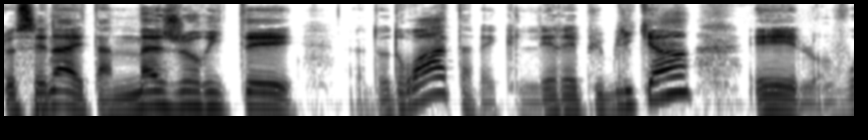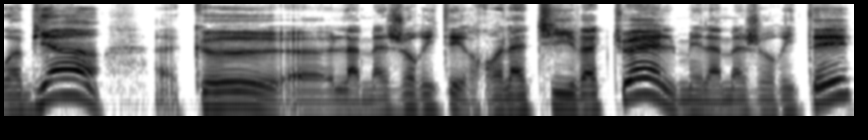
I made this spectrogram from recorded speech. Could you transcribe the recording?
le Sénat est à majorité de droite, avec les républicains, et l'on voit bien que la majorité relative actuelle, mais la majorité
